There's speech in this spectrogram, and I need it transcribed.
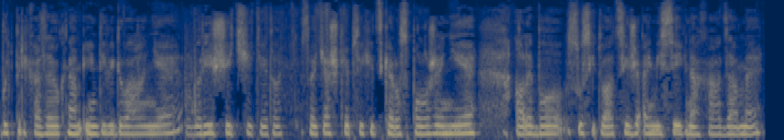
Buď prichádzajú k nám individuálne riešiť tieto svoje ťažké psychické rozpoloženie, alebo sú situácie, že aj my si ich nachádzame.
